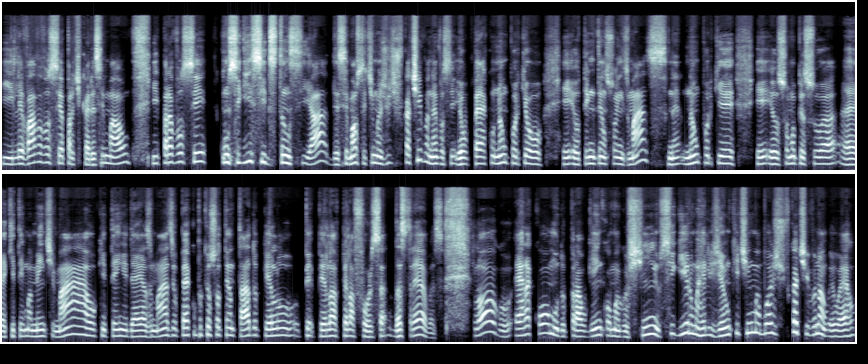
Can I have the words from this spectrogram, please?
e levava você a praticar esse mal, e para você conseguir se distanciar desse mal, você tinha uma justificativa, né? Você, eu peco não porque eu, eu tenho intenções más, né? Não porque eu sou uma pessoa é, que tem uma mente má ou que tem ideias más, eu peco porque eu sou tentado pelo, pela, pela força das trevas. Logo, era cômodo para alguém como Agostinho seguir uma religião que tinha uma boa justificativa. Não, eu erro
